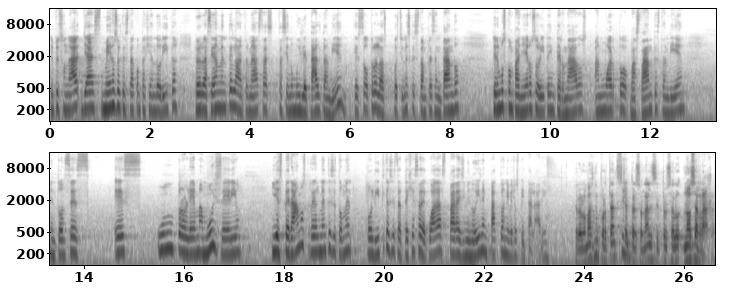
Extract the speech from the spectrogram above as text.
el personal ya es menos el que se está contagiando ahorita, pero desgraciadamente la enfermedad está, está siendo muy letal también, que es otra de las cuestiones que se están presentando. Tenemos compañeros ahorita internados, han muerto bastantes también, entonces es un problema muy serio y esperamos que realmente se tomen políticas y estrategias adecuadas para disminuir el impacto a nivel hospitalario. Pero lo más importante es Sí. que el personal del sector salud no se raja.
